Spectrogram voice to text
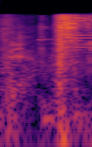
Хватит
